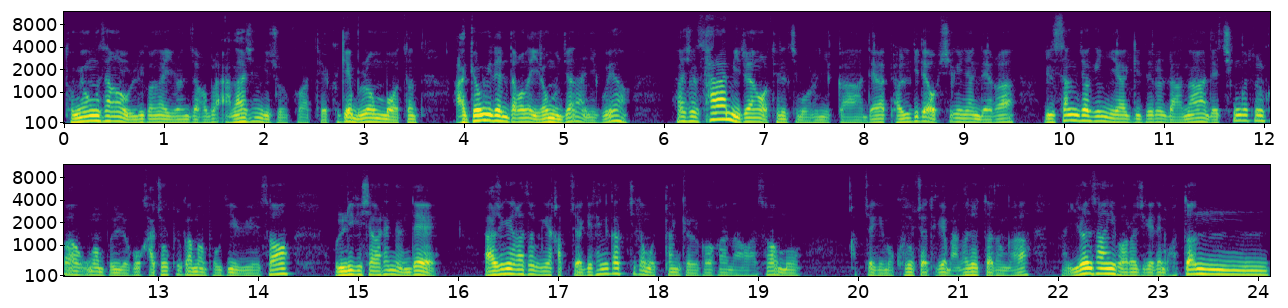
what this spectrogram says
동영상을 올리거나 이런 작업을 안 하시는 게 좋을 것 같아요. 그게 물론 뭐 어떤 악용이 된다거나 이런 문제는 아니고요. 사실 사람 일이랑 어떻게 될지 모르니까 내가 별 기대 없이 그냥 내가 일상적인 이야기들을 나나 내 친구들과만 보려고 가족들과만 보기 위해서 올리기 시작을 했는데 나중에 가서 그게 갑자기 생각지도 못한 결과가 나와서 뭐 갑자기 뭐 구독자 되게 많아졌다던가 이런 상황이 벌어지게 되면 어떤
